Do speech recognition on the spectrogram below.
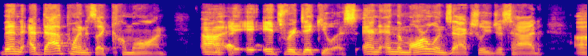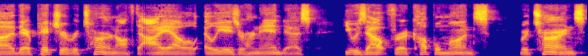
Then at that point, it's like, come on, uh, it, it's ridiculous. And and the Marlins actually just had uh, their pitcher return off the IL, Elieser Hernandez. He was out for a couple months. Returns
